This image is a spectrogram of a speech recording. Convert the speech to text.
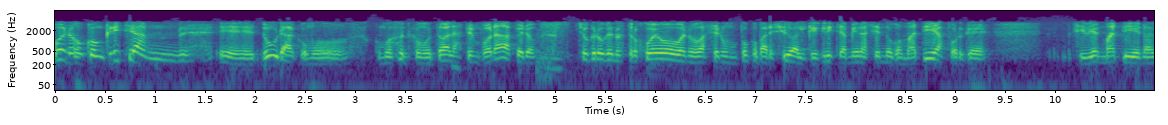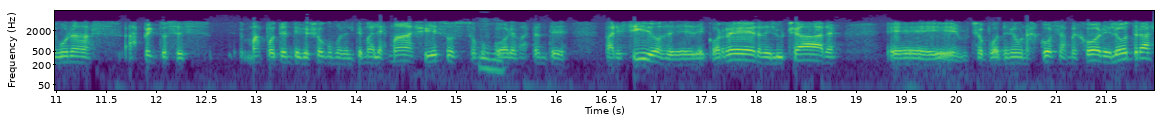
Bueno, con Cristian eh, dura como, como, como todas las temporadas, pero yo creo que nuestro juego bueno va a ser un poco parecido al que Cristian viene haciendo con Matías, porque si bien Mati en algunos aspectos es más potente que yo, como en el tema del smash y eso, somos jugadores bastante parecidos de, de correr, de luchar. Eh, yo puedo tener unas cosas mejores, otras,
